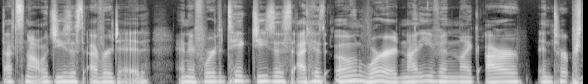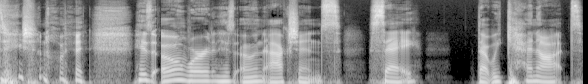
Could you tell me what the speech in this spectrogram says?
That's not what Jesus ever did. And if we're to take Jesus at his own word, not even like our interpretation of it, his own word and his own actions say that we cannot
